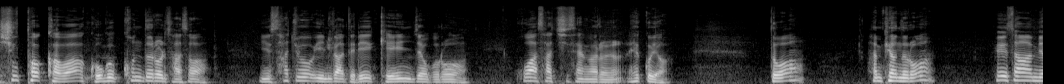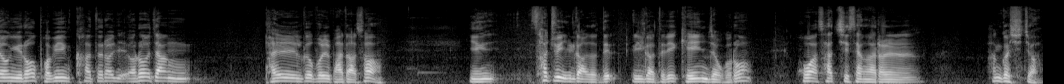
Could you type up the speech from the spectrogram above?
슈퍼카와 고급 콘도를 사서 이 사주 일가들이 개인적으로 호화 사치 생활을 했고요. 또 한편으로 회사 명의로 법인카드를 여러 장 발급을 받아서 이 사주 일가들, 일가들이 개인적으로 호화 사치 생활을 한 것이죠.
